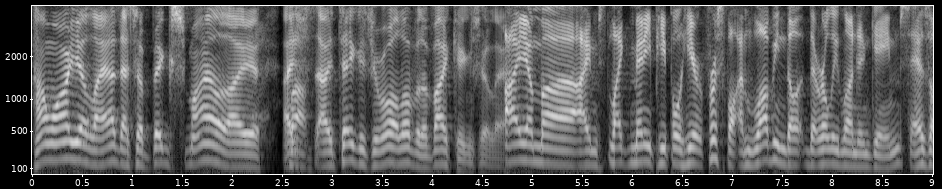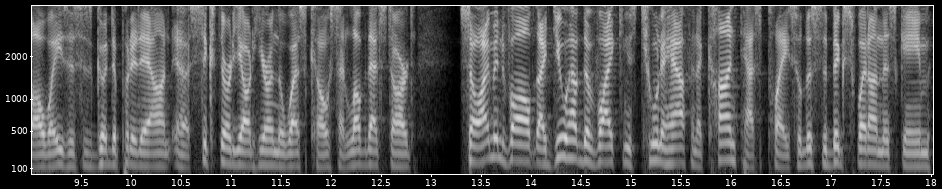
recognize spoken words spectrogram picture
how are you, lad? That's a big smile. I I, well, I take it you're all over the Vikings, you lad. I am. Uh, I'm like many people here. First of all, I'm loving the, the early London games as always. This is good to put it down. Uh, 6:30 out here on the West Coast. I love that start. So I'm involved. I do have the Vikings two and a half in a contest play. So this is a big sweat on this game.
